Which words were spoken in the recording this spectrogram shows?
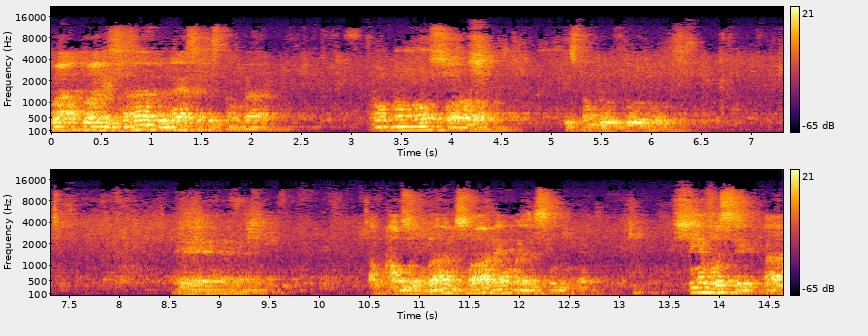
atualizando né, essa questão da não, não, não só a questão do, do é, ao caos urbano só, né? mas assim, né? quem é você que está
